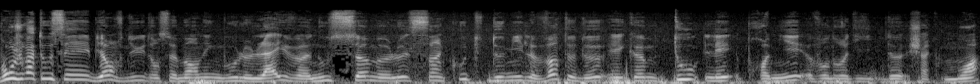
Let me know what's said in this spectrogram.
Bonjour à tous et bienvenue dans ce Morning Bull Live. Nous sommes le 5 août 2022 et comme tous les premiers vendredis de chaque mois,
